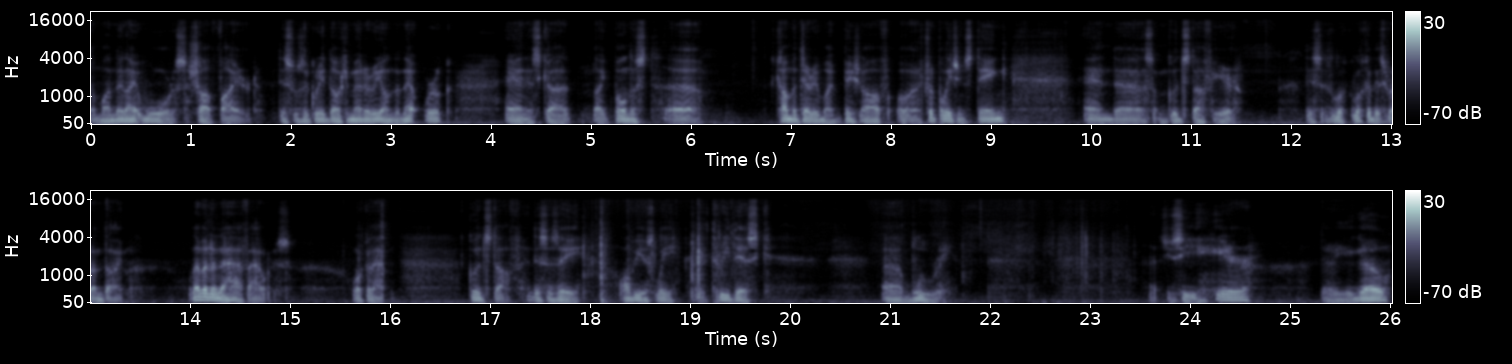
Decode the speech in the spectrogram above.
The Monday Night Wars, Shot Fired. This was a great documentary on the network. And it's got like bonus uh, commentary by Bischoff or Triple H and Sting. And uh, some good stuff here. This is, look, look at this runtime. 11 and a half hours. Look at that. Good stuff. This is a obviously a three disc uh, Blu-ray. As you see here, there you go.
